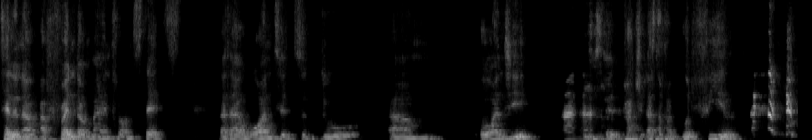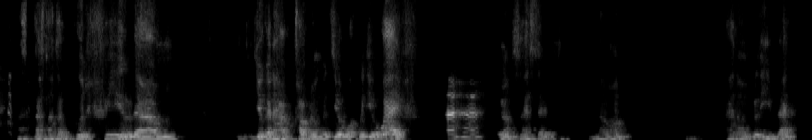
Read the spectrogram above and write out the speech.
telling a, a, friend of mine from STETHS that I wanted to do um, ONG. Uh-huh. He said, Patrick, that's not a good field that's, that's not a good field. Um, you're gonna have problem with your with your wife. Uh-huh. You know? So I said, no, I don't believe that.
